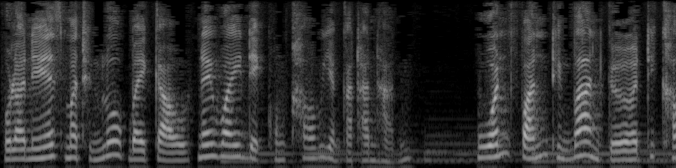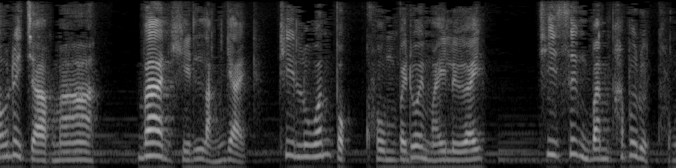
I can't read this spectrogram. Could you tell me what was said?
โฮลาเนสมาถึงโลกใบเก่าในวัยเด็กของเขาอย่างกระทันหัน หวนฝันถึงบ้านเกิดที่เขาได้จากมา บ้านหินหลังใหญ่ที่ล้วนปกคลุมไปด้วยไม้เลื้อย ที่ซึ่งบรรพบุรุษของ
